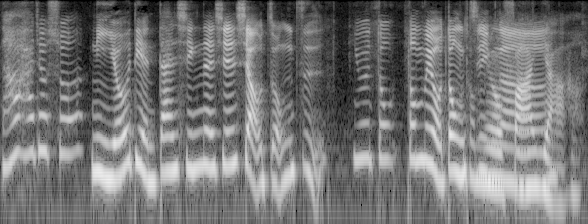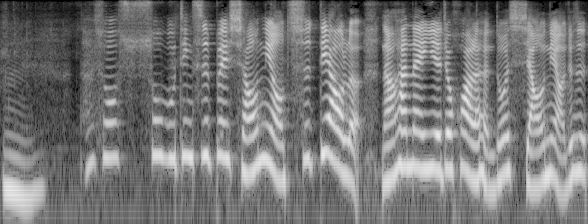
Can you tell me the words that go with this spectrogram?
然后他就说：“你有点担心那些小种子。”因为都都没有动静啊，没有发芽。嗯，他说说不定是被小鸟吃掉了。然后他那一页就画了很多小鸟，就是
